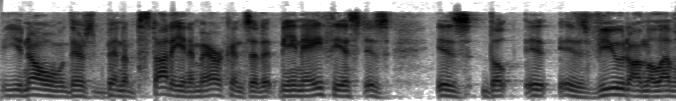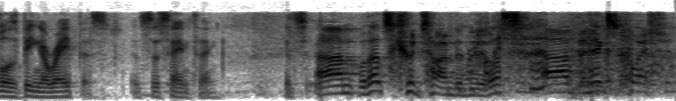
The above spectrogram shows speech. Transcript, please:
you know, there's been a study in Americans that it, being atheist is is the is viewed on the level of being a rapist. It's the same thing. Um, well, that's a good time to move us. Uh, the next question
